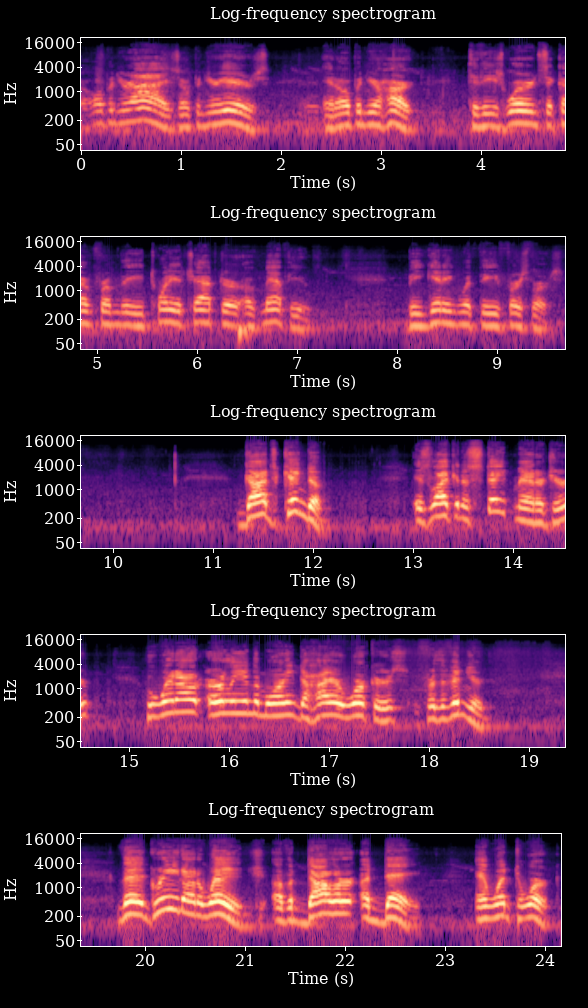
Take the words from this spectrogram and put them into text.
So open your eyes, open your ears, and open your heart to these words that come from the 20th chapter of Matthew, beginning with the first verse. God's kingdom is like an estate manager who went out early in the morning to hire workers for the vineyard. They agreed on a wage of a dollar a day and went to work.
